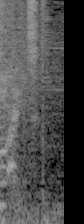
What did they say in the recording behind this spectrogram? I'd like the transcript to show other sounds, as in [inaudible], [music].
Fight!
